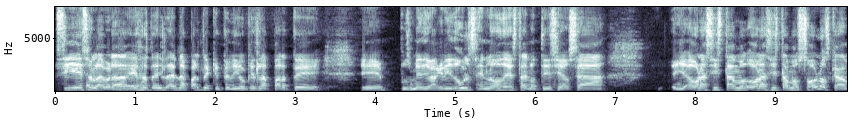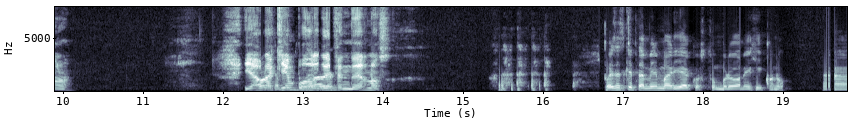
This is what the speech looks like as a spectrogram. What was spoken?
Sí, eso la verdad, eso es la parte que te digo que es la parte eh, pues medio agridulce, ¿no? De esta noticia. O sea, y ahora sí estamos, ahora sí estamos solos, cabrón. ¿Y ahora quién podrá defendernos? pues es que también María acostumbró a México, ¿no? A,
